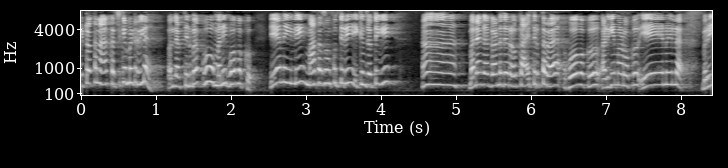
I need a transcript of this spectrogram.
ಇಟ್ಟೊತ್ತನ ಕಚ್ಕೆ ಮಾಡ್ರಿಲ್ಲ ಒಂದೆರಡು ತಿನ್ಬೇಕು, ಮನೆಗೆ ಹೋಗ್ಬೇಕು. ಏನು ಇಲ್ಲಿ ಮಾತಾಡ್ಸ್ಕೊಂಡ್ ಕೂತಿರಿ ಈಕಿನ ಜೊತೆಗೆ? ಮನ್ಯಾಗ ಗಂಡದರು ಕಾಯ್ತಿರ್ತಾರ, ಹೋಗ್ಬೇಕು, ಅಡಿಗೆ ಮಾಡ್ಬೇಕು, ಏನು ಇಲ್ಲ. ಬರೀ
